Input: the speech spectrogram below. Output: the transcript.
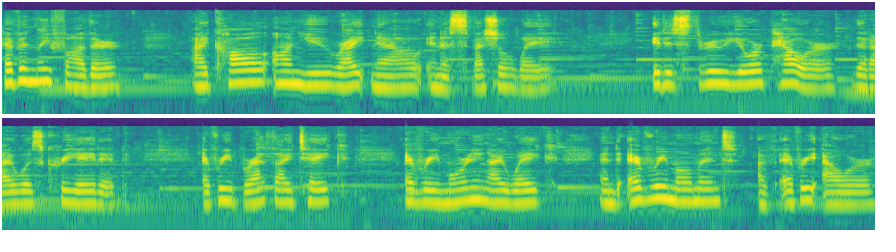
Heavenly Father, I call on you right now in a special way. It is through your power that I was created. Every breath I take, every morning I wake, and every moment of every hour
